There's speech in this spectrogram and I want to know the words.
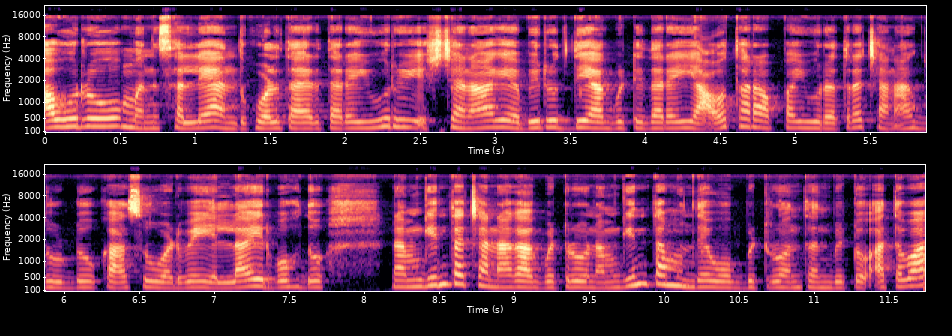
ಅವರು ಮನಸ್ಸಲ್ಲೇ ಅಂದ್ಕೊಳ್ತಾ ಇರ್ತಾರೆ. ಇವರು ಎಷ್ಟು ಚೆನ್ನಾಗಿ ಅಭಿವೃದ್ಧಿ ಆಗಿಬಿಟ್ಟಿದ್ದಾರೆ. ಯಾವ ಥರ ಅಪ್ಪ ಇವ್ರ ಹತ್ರ ಚೆನ್ನಾಗಿ ದುಡ್ಡು, ಕಾಸು, ಒಡವೆ ಎಲ್ಲ ಇರಬಹುದು. ನಮಗಿಂತ ಚೆನ್ನಾಗಿ ಆಗ್ಬಿಟ್ರು, ನಮಗಿಂತ ಮುಂದೆ ಹೋಗ್ಬಿಟ್ರು ಅಂತಂದ್ಬಿಟ್ಟು ಅಥವಾ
